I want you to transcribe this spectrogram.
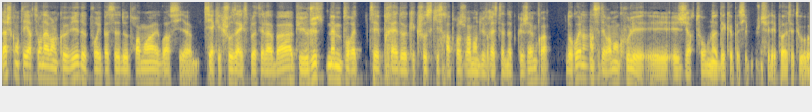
Là, je comptais y retourner avant le Covid pour y passer deux trois mois et voir si euh, s'il y a quelque chose à exploiter là-bas. Puis juste même pour être près de quelque chose qui se rapproche vraiment du vrai stand-up que j'aime quoi. Donc ouais, c'était vraiment cool et, j'y retourne dès que possible. Je fais des potes et tout.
